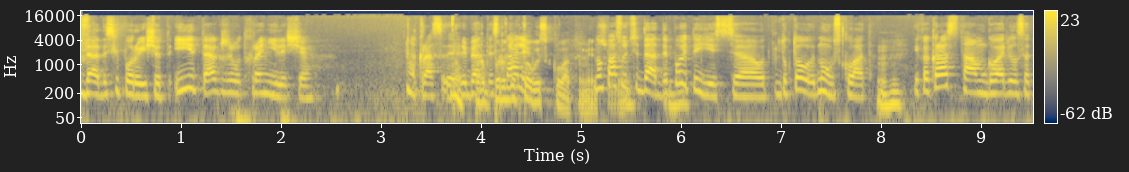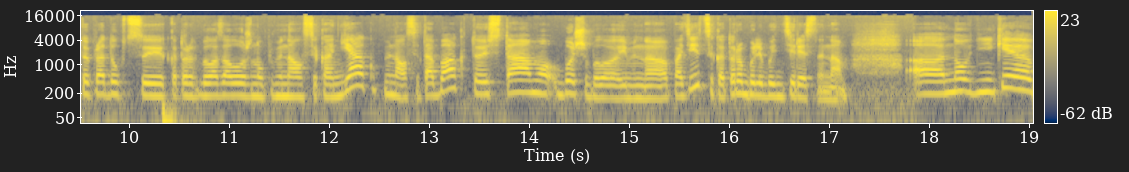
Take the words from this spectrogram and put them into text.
Да, до сих пор ищут. И также вот хранилище. Как раз Ну, ребята искали. Продуктовый склад имеется Ну, по сути, да, депо это и есть э, вот, продуктовый, ну, склад. Мгм. И как раз там говорилось о той продукции, которая была заложена, упоминался коньяк, упоминался табак, то есть там больше было именно позиций, которые были бы интересны нам. А, Но в дневнике э,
